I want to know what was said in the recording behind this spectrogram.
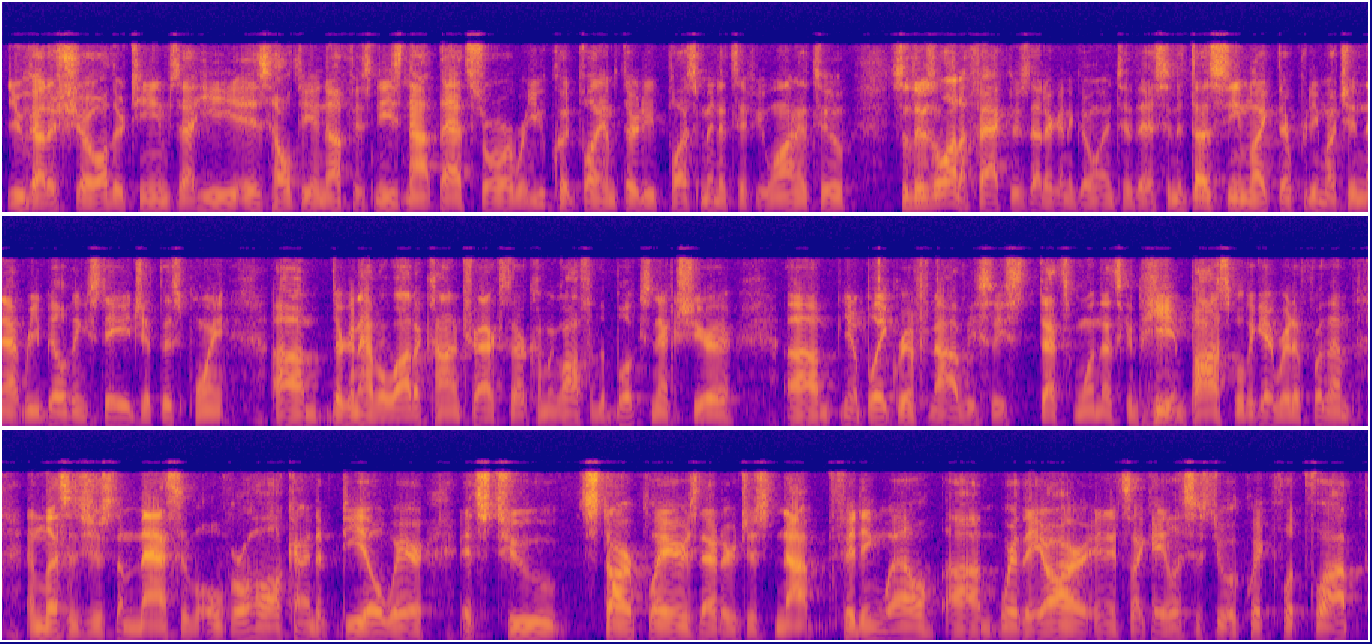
You got to show other teams that he is healthy enough. His knee's not that sore where you could play him 30 plus minutes if you wanted to. So there's a lot of factors that are going to go into this, and it does seem like they're pretty much in that rebuilding stage at this point. Um, they're going to have a lot of contracts that are coming off of the books next year. Um, you know, Blake Griffin, obviously, that's one that's going to be impossible to get rid of for them unless it's just a massive overhaul kind of deal where it's two star players that are just not fitting well um, where they are, and it's like, hey, let's just do a quick flip flop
